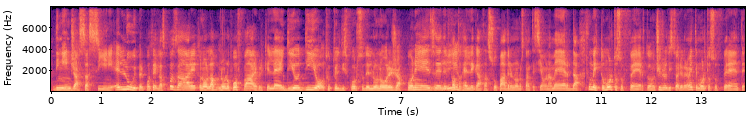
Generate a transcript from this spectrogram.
di ninja assassini. E lui per poterla sposare non, la- non lo può fare perché lei, dio dio, tutto il discorso dell'onore giapponese, Sì. del fatto che è legata a suo padre nonostante sia una merda. Fumetto molto sofferto, è un ciclo di storia veramente molto sofferente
